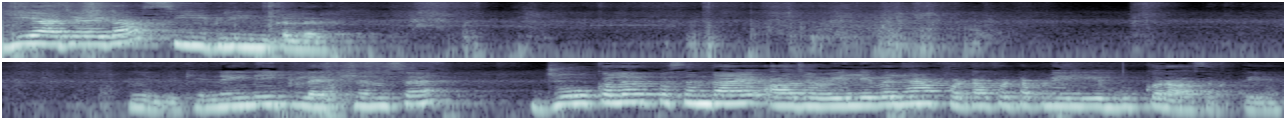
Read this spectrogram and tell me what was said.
ये आ जाएगा सी ग्रीन कलर ये देखिए नई नई कलेक्शंस हैं। जो कलर पसंद आए, आज अवेलेबल है फटाफट अपने लिए बुक करा सकते हैं।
